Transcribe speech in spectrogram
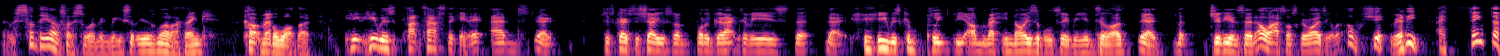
There was something else I saw him in recently as well. I think can't remember what though. He he was fantastic in it, and you know. Just goes to show you sort of what a good actor he is. That no, he was completely unrecognisable to me until I, you know, that Gillian said, "Oh, that's Oscar Isaac." I went, "Oh shit, really?" I think the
